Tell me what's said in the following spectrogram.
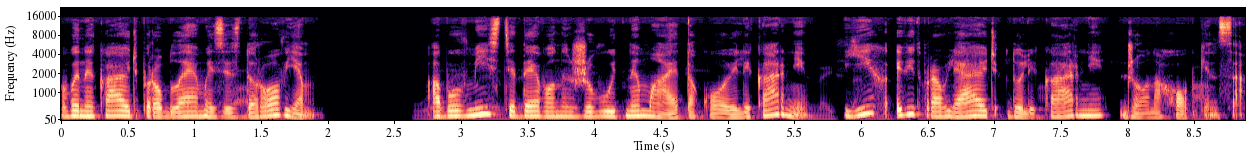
виникають проблеми зі здоров'ям, або в місті, де вони живуть, немає такої лікарні, їх відправляють до лікарні Джона Хопкінса.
